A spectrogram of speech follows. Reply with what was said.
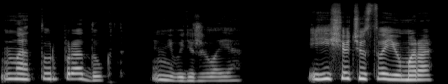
Натурпродукт, не выдержала я. И еще чувство юмора.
